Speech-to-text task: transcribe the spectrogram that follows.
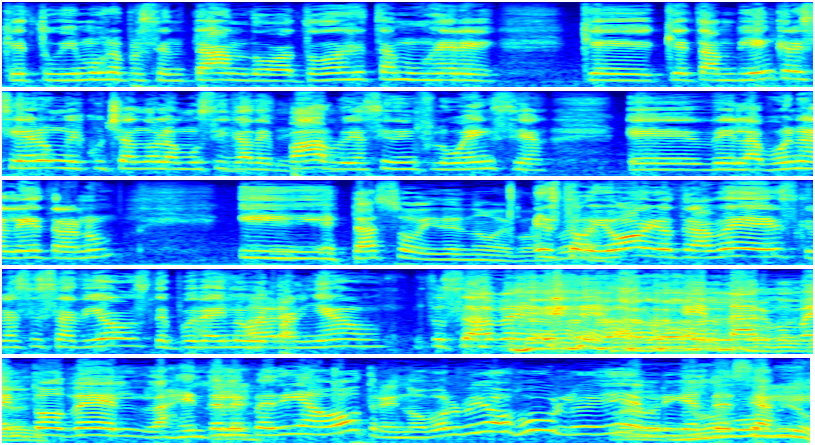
que estuvimos representando a todas estas mujeres que, que también crecieron escuchando la música de Pablo y ha sido influencia eh, de la buena letra, ¿no? Y Estás hoy de nuevo. estoy ¿verdad? hoy otra vez, gracias a Dios, después de ahí me voy Ahora- pañado. Tú sabes, el argumento de él, la gente le pedía otra y no volvió Julio y él no decía, volvió.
